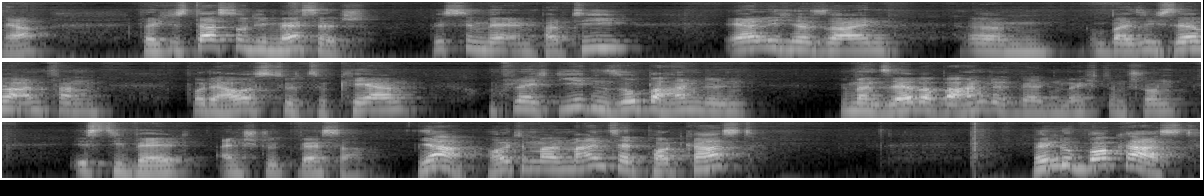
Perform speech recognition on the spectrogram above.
Ja, vielleicht ist das so die Message. Bisschen mehr Empathie, ehrlicher sein ähm, und bei sich selber anfangen, vor der Haustür zu kehren und vielleicht jeden so behandeln, wie man selber behandelt werden möchte und schon ist die Welt ein Stück besser. Ja, heute mal ein Mindset-Podcast. Wenn du Bock hast,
